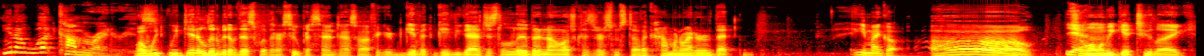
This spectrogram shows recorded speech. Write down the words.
you know what Kamen Rider is. well, we, we did a little bit of this with our Super Sentai, so I figured give it give you guys just a little bit of knowledge because there's some stuff at Kamen Rider that you might go, oh, Yeah. So when we get to like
